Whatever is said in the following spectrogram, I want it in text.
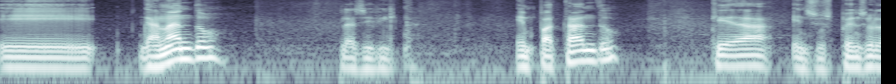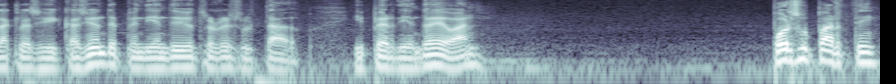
Eh, ganando, clasifica. Empatando, queda en suspenso la clasificación dependiendo de otro resultado. Y perdiendo de van. Por su parte,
